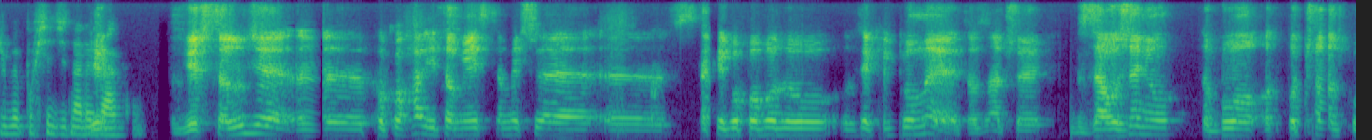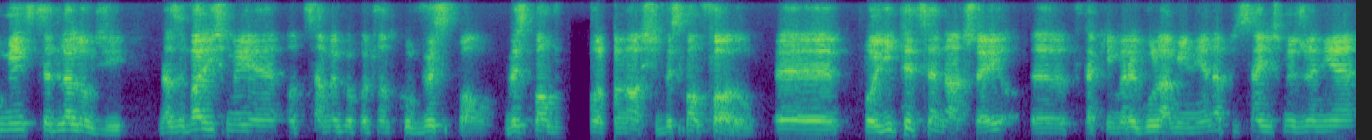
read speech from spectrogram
żeby posiedzieć na leżaku. Wiesz co, ludzie e, pokochali to miejsce, myślę, e, z takiego powodu, z jakiego my. To znaczy, w założeniu to było od początku miejsce dla ludzi. Nazywaliśmy je od samego początku wyspą, wyspą wolności, wyspą forum. E, w polityce naszej, w takim regulaminie napisaliśmy, że nie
